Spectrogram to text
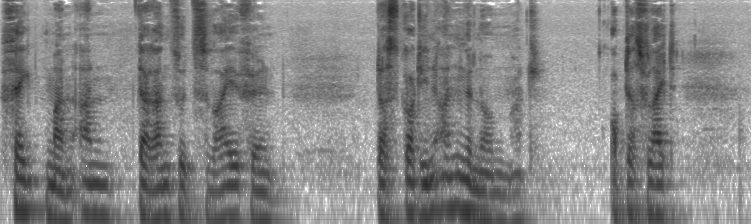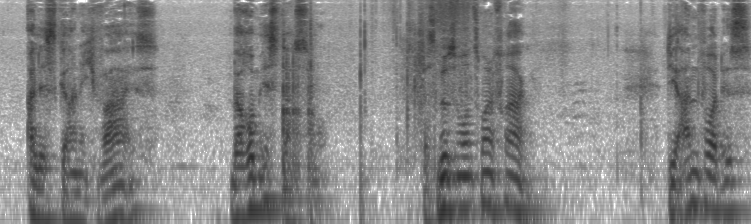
fängt man an, daran zu zweifeln, dass Gott ihn angenommen hat. Ob das vielleicht alles gar nicht wahr ist. Warum ist das so? Das müssen wir uns mal fragen. Die Antwort ist,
